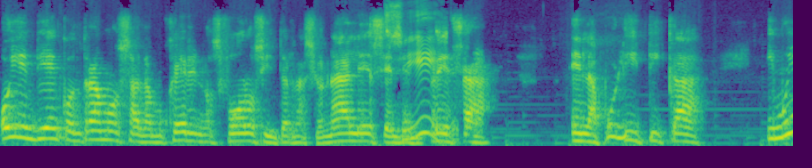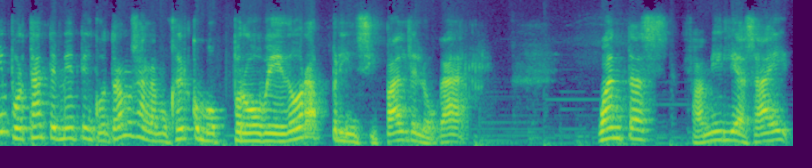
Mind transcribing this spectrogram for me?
hoy en día encontramos a la mujer en los foros internacionales, en la empresa, en la política, y muy importantemente encontramos a la mujer como proveedora principal del hogar. ¿Cuántas familias hay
